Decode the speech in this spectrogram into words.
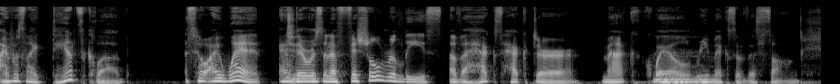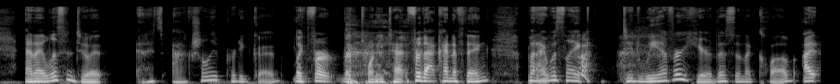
I was like, Dance Club? So I went, and there was an official release of a Hex Hector Mac Quayle mm. remix of this song, and I listened to it, and it's actually pretty good, like for like 2010 for that kind of thing. But I was like, did we ever hear this in a club? I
